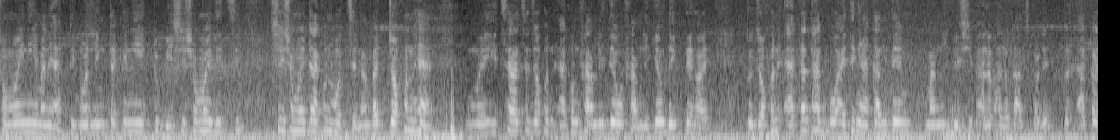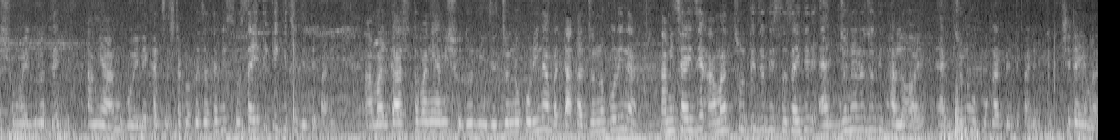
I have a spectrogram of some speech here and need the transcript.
সময় নিয়ে মানে অ্যাক্টিভ মডেলিংটাকে নিয়ে একটু বেশি সময় দিচ্ছি সেই সময়টা এখন হচ্ছে না। বাট যখন হ্যাঁ উম, ইচ্ছা আছে যখন এখন ফ্যামিলিতেও ফ্যামিলিকেও দেখতে হয়। তো যখন একা থাকব আই থিঙ্ক একান্তে মানুষ বেশি ভালো ভালো কাজ করে। তো একার সময়গুলোতে আমি আরও বই লেখার চেষ্টা করব যাতে আমি সোসাইটিকে কিছু দিতে পারি। আমার কাজ তো মানে আমি শুধু নিজের জন্য করি না বা টাকার জন্য করি না। আমি চাই যে আমার থ্রুতে যদি সোসাইটির একজনেরও যদি ভালো হয় একজনও উপকার পেতে পারে সেটাই আমার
